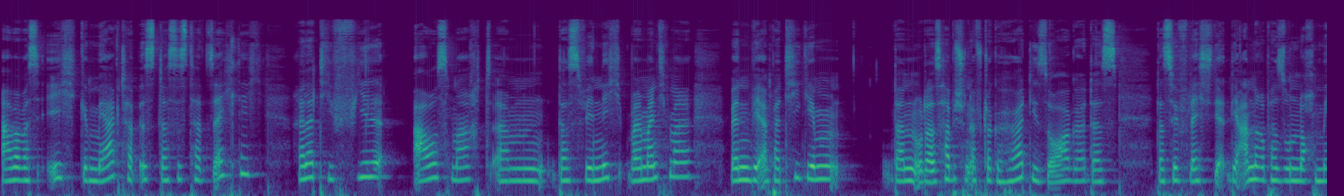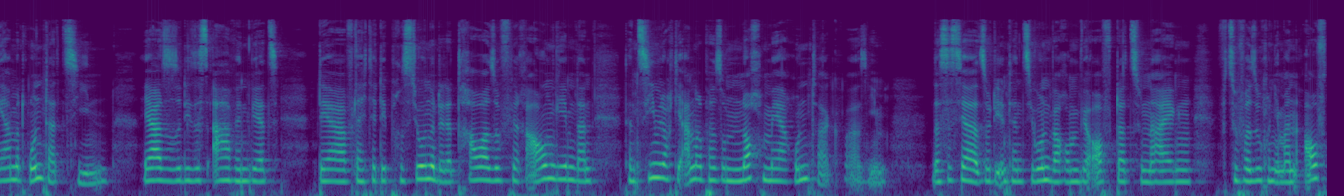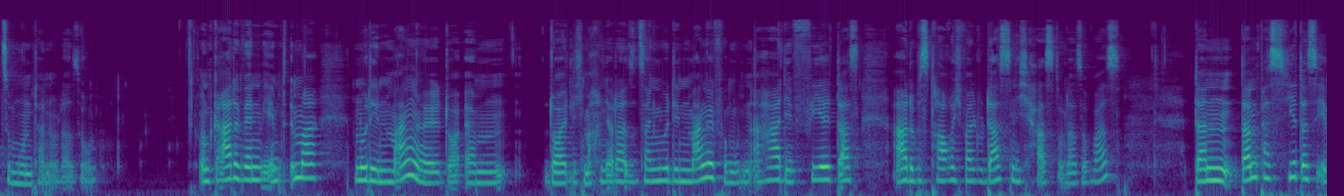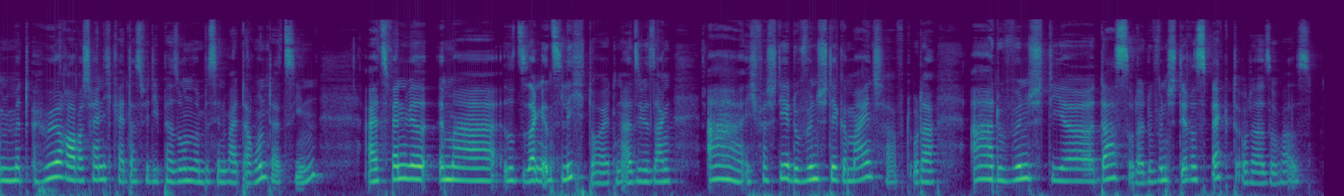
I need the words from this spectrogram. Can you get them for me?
Aber was ich gemerkt habe, ist, dass es tatsächlich relativ viel ausmacht, ähm, dass wir nicht, weil manchmal, wenn wir Empathie geben, dann, oder das habe ich schon öfter gehört, die Sorge, dass, dass wir vielleicht die, die andere Person noch mehr mit runterziehen. Ja, also so dieses, ah, wenn wir jetzt der, vielleicht der Depression oder der Trauer so viel Raum geben, dann, dann ziehen wir doch die andere Person noch mehr runter quasi. Das ist ja so die Intention, warum wir oft dazu neigen, zu versuchen, jemanden aufzumuntern oder so. Und gerade wenn wir eben immer nur den Mangel ähm, deutlich machen, oder sozusagen nur den Mangel vermuten, aha, dir fehlt das, ah, du bist traurig, weil du das nicht hast oder sowas, dann, dann passiert das eben mit höherer Wahrscheinlichkeit, dass wir die Person so ein bisschen weiter runterziehen, als wenn wir immer sozusagen ins Licht deuten. Also wir sagen, ah, ich verstehe, du wünschst dir Gemeinschaft oder ah, du wünschst dir das oder du wünschst dir Respekt oder sowas.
